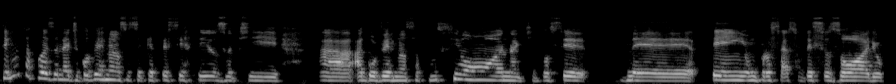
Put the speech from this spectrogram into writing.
Tem muita coisa né, de governança, você quer ter certeza que a, a governança funciona, que você né, tem um processo decisório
